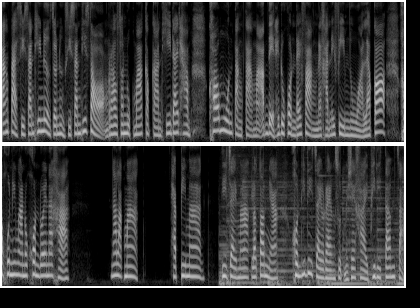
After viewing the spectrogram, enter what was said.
ตั้งแต่ซีซั่นที่ 1 จนถึงซีซั่นที่ 2 เราสนุกมากกับการที่ได้ทำข้อมูลต่างๆ มาอัปเดตให้ทุกคนได้ฟังนะคะ ในฟิล์มนัว แล้วก็ขอบคุณทีมงานทุกคนด้วยนะคะ น่ารักมาก happy มาก ดีใจมากแล้วตอนเนี้ย คนที่ดีใจแรงสุดไม่ใช่ใคร พี่ดีตั้มจ้ะ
